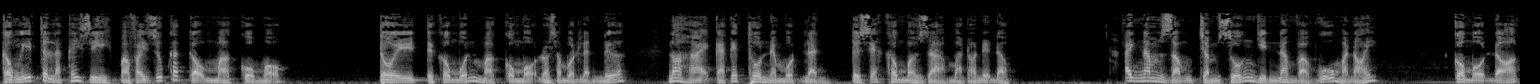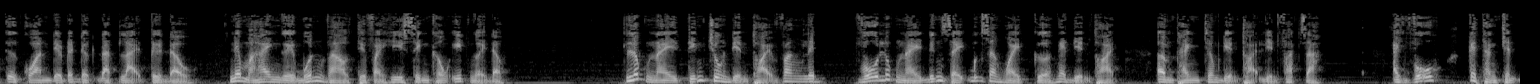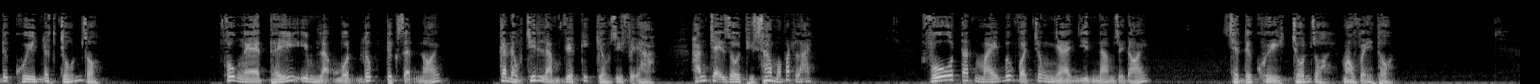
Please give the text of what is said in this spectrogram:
Cậu nghĩ tôi là cái gì mà phải giúp các cậu mở cổ mộ? Tôi, tôi không muốn mở cổ mộ đó ra một lần nữa. Nó hại cả cái thôn này một lần, Tôi sẽ không bao giờ mà nói nữa đâu. Anh Năm giọng trầm xuống nhìn Nam và Vũ mà nói, Cổ mộ đó cơ quan đều đã được đặt lại từ đầu. Nếu mà hai người muốn vào Thì phải hy sinh không ít người đâu. Lúc này tiếng chuông điện thoại vang lên. Vũ lúc này đứng dậy bước ra ngoài cửa nghe điện thoại. Âm thanh trong điện thoại liền phát ra. Anh Vũ, Cái thằng Trần Đức Huy nó trốn rồi. Vũ nghe thấy im lặng một lúc, tức giận nói các đồng chí làm việc cái kiểu gì vậy hả? Hắn chạy rồi thì sao mà bắt lại? Vũ tắt máy bước vào trong nhà nhìn Nam rồi nói. Trần Đức Huy trốn rồi, mau về thôi.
